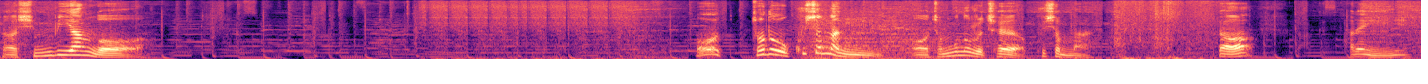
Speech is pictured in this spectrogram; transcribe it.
자, 신비한 거. 어, 저도 쿠션만 어, 전문으로 쳐요. 쿠션만. 자, 발행이.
